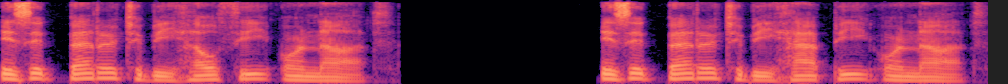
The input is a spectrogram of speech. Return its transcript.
Is it better to be healthy or not? Is it better to be happy or not?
